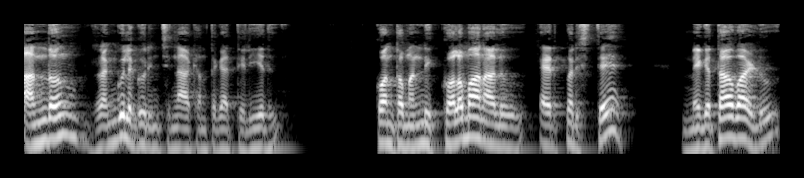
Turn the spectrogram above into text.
అందం రంగుల గురించి నాకంతగా తెలియదు. కొంతమంది కొలమానాలు ఏర్పరిస్తే మిగతా వాళ్ళు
